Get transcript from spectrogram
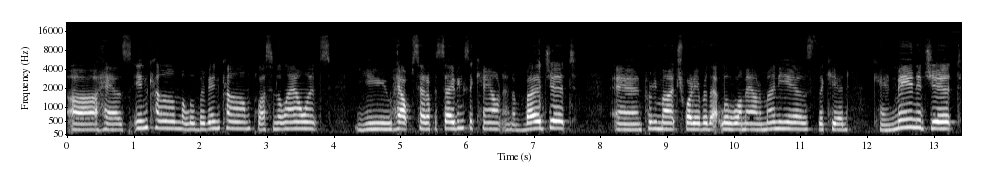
uh, has income, a little bit of income, plus an allowance. You help set up a savings account and a budget, and pretty much whatever that little amount of money is, the kid can manage it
